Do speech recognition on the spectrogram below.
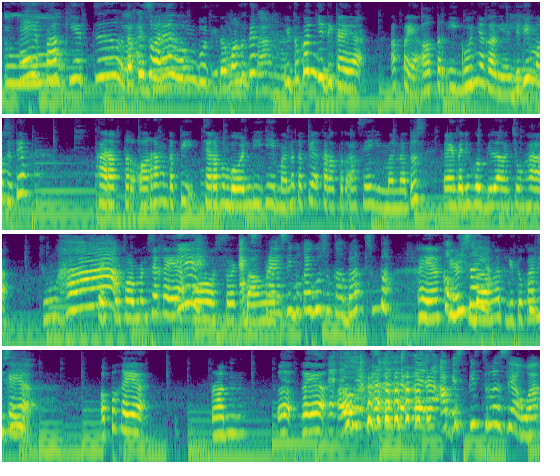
too. Hey fuck you too. Tuh, tapi suaranya aduh, lembut gitu. Lembut maksudnya banget. itu kan jadi kayak apa ya alter egonya kali ya. Jadi Iya. maksudnya karakter orang tapi cara pembawaan dia gimana tapi karakter aslinya gimana. Terus yang tadi gue bilang Chungha Cungha stage performance-nya kayak Ih, oh swag banget. ekspresi mukanya gue suka banget sumpah. Kayak kok fierce bisa ya? banget gitu Kok kan bisa kayak ya? apa kayak run eh, kayak Eh, oh, eh, sampai speechless ya Wak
